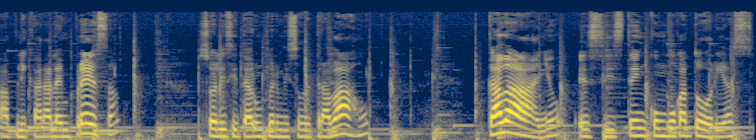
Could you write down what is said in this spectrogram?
aplicar a la empresa, solicitar un permiso de trabajo. Cada año existen convocatorias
